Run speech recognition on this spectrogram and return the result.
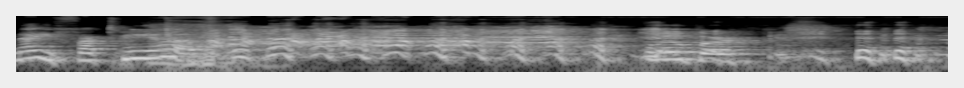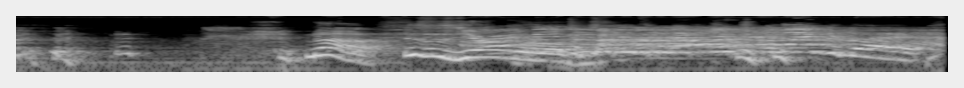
Now you fucked me up. Looper. no, this is your world. I like about it.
